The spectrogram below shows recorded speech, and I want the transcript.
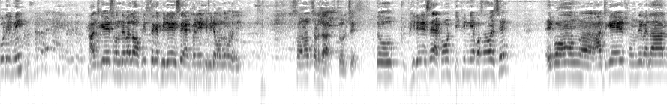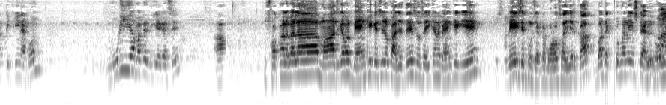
গুড ইভিনিং আজকে সন্ধেবেলা অফিস থেকে ফিরে এসে এক মিনিট টিভিটা বন্ধ করে দিই। সনদ সর্দার চলছে। তো ফিরে এসে এখন টিফিন নিয়ে বসা হয়েছে এবং আজকে সন্ধেবেলার টিফিন এখন মুড়ি আমাকে দিয়ে গেছে। সকালবেলা মা আজকে আবার ব্যাংকে গেছিল কাজেতে, তো সেইখানে ব্যাংকে গিয়ে পেয়েছে খুঁজে একটা বড় সাইজের কাপ বাট একটুখানি স্ট্যান্ড অন্য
